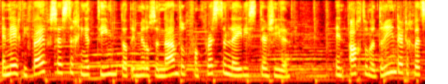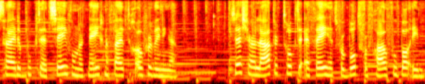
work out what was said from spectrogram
In 1965 ging het team, dat inmiddels de naam droeg van Preston Ladies, ter ziele. In 833 wedstrijden boekte het 759 overwinningen. Zes jaar later trok de FA het verbod voor vrouwenvoetbal in.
